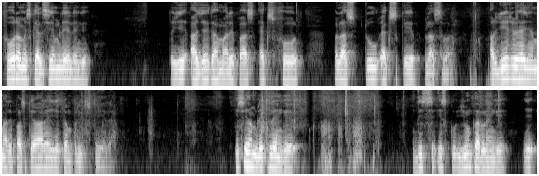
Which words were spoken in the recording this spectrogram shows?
Four हम इस कैल्शियम ले लेंगे। तो ये आ जाएगा हमारे पास x four plus two x square plus one. और ये जो है, ये हमारे पास क्या आ रहा है? ये कंप्लीट स्केयर है। इसे हम लिख लेंगे। दिस इसको यूँ कर लेंगे। ये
